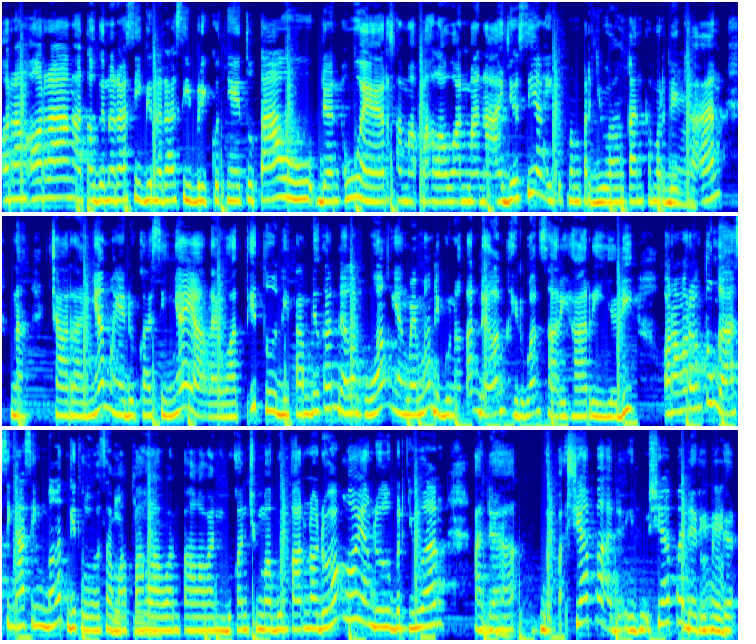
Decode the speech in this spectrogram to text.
orang-orang atau generasi-generasi berikutnya itu tahu dan aware sama pahlawan mana aja sih yang ikut memperjuangkan kemerdekaan. Nah, caranya mengedukasinya ya lewat itu ditampilkan dalam uang yang memang digunakan dalam kehidupan sehari-hari. Jadi orang-orang tuh nggak asing-asing banget gitu loh sama pahlawan-pahlawan. Bukan cuma Bung Karno doang loh yang dulu berjuang. Ada bapak siapa, ada ibu siapa dari Hmm. nega-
